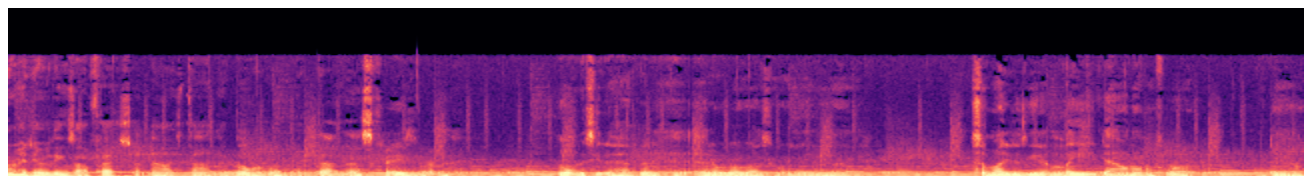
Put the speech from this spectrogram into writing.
All right, everything's all patched up now. It's time to go with it. That that's crazy, bro. I want to see that happen in, in a basketball game. Like somebody just getting laid down on the floor. Damn.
